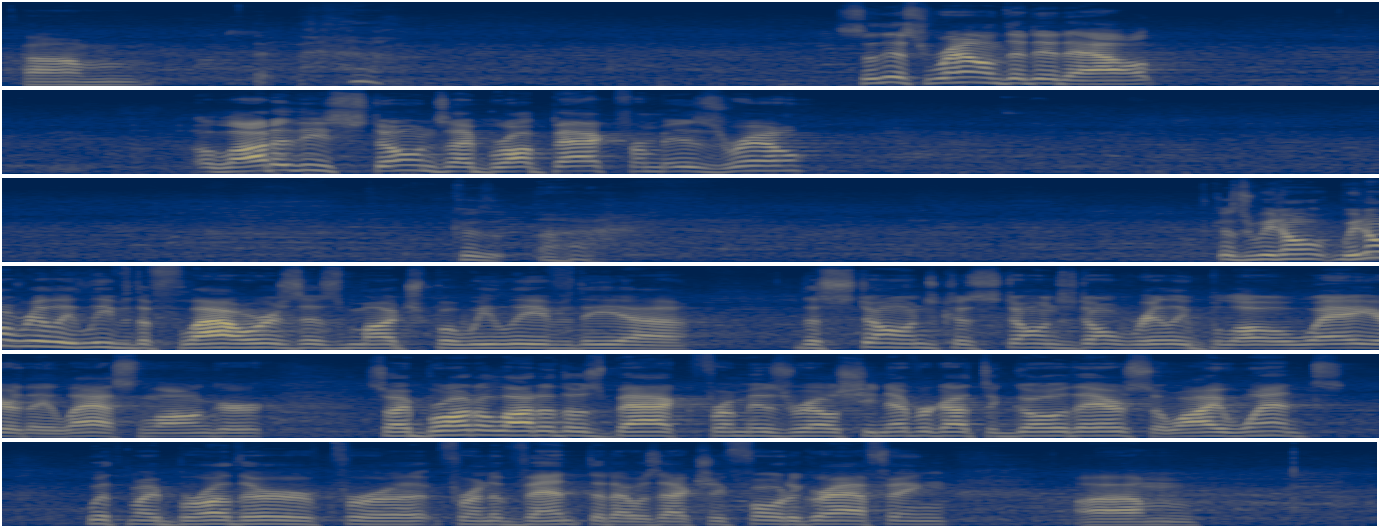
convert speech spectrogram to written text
Um, so this rounded it out. A lot of these stones I brought back from Israel. Because uh, we, don't, we don't really leave the flowers as much, but we leave the, uh, the stones because stones don't really blow away or they last longer. So I brought a lot of those back from Israel. She never got to go there, so I went with my brother for, a, for an event that I was actually photographing. Um,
